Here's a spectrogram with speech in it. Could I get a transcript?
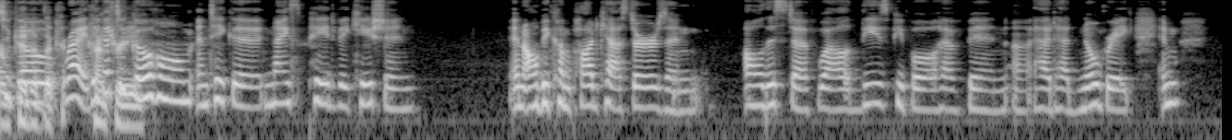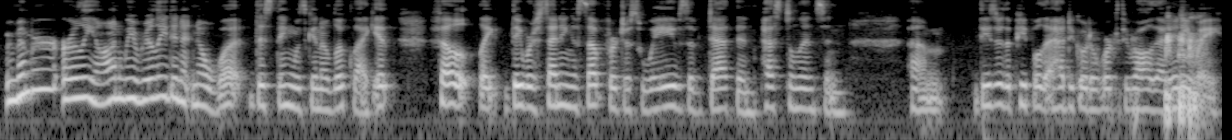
to armpit go of the co- right. They got to go home and take a nice paid vacation, and all become podcasters and all this stuff. While these people have been uh, had had no break. And remember early on, we really didn't know what this thing was going to look like. It felt like they were setting us up for just waves of death and pestilence and. Um, these are the people that had to go to work through all that anyway.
